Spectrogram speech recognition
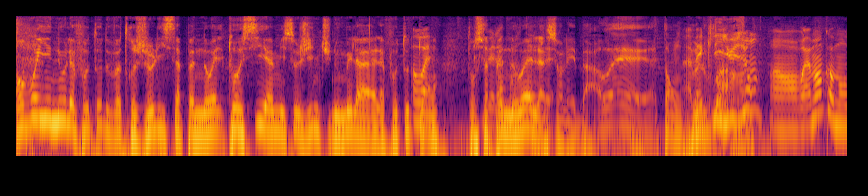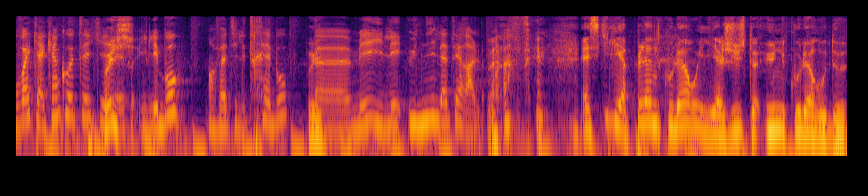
Envoyez-nous la photo de votre joli sapin de Noël. Toi aussi, hein, misogyne, tu nous mets la, la photo de ton, Ouais, sapin de Noël là, sur les. Bah ouais, attends, on Avec l'illusion, En- vraiment comme on voit qu'il n'y a qu'un côté qui est, Oui. il est beau. En fait, il est très beau, Oui. euh, mais il est unilatéral. Voilà, Est-ce qu'il y a plein de couleurs ou il y a juste une couleur ou deux?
